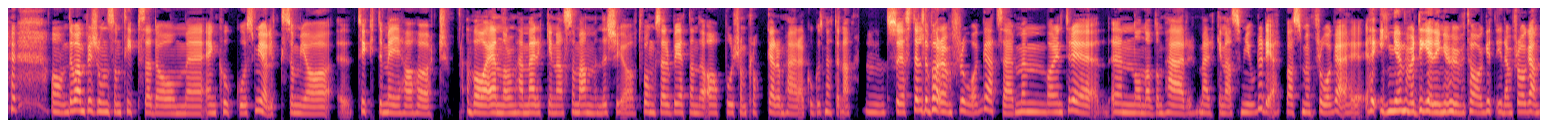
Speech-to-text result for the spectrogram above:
om, det var en person som tipsade om eh, en kokosmjölk som jag eh, tyckte mig ha hört var en av de här märkena som använder sig av tvångsarbetande apor som plockar de här kokosnötterna. Mm. Så jag ställde bara en fråga, att så här, men var inte det någon av de här märkena som gjorde det? Bara som en fråga, ingen värdering överhuvudtaget i den frågan.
